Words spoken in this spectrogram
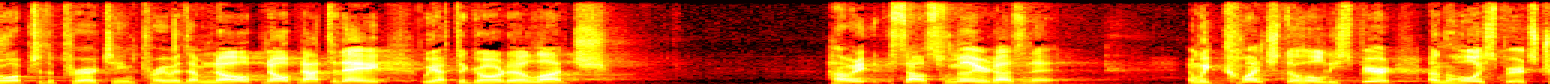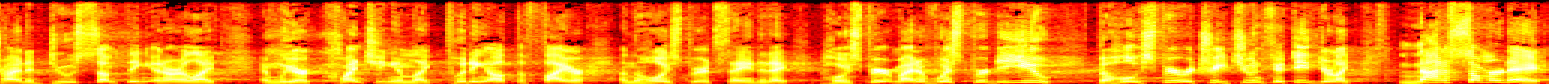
Go up to the prayer team, pray with them. Nope, nope, not today. We have to go to lunch. How many sounds familiar, doesn't it? And we quench the Holy Spirit, and the Holy Spirit's trying to do something in our life, and we are quenching Him, like putting out the fire. And the Holy Spirit's saying today, the Holy Spirit might have whispered to you, the Holy Spirit retreat, June 15th, you're like, not a summer day.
